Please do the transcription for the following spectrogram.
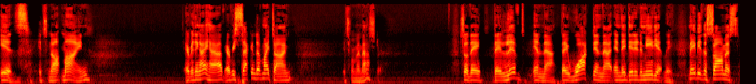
is. It's not mine. Everything I have, every second of my time, it's for my master. So they, they lived in that. They walked in that and they did it immediately. Maybe the psalmist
